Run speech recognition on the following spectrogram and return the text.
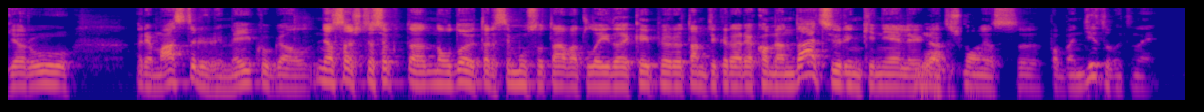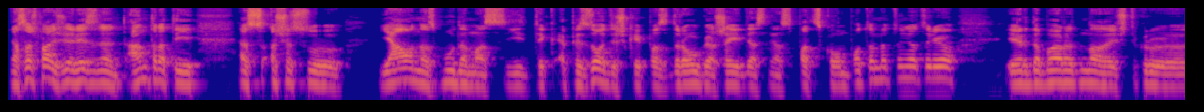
gerų remasterių, remake'ų gal, nes aš tiesiog tą naudoju tarsi mūsų tą vat, laidą kaip ir tam tikrą rekomendacijų rinkinėlį, ja. kad žmonės pabandytų būtinai. Nes aš, pavyzdžiui, Resident 2, tai esu, aš esu jaunas, būdamas jį tik epizodiškai pas draugą žaidęs, nes pats kompo tuo metu neturėjau. Ir dabar, na, iš tikrųjų,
